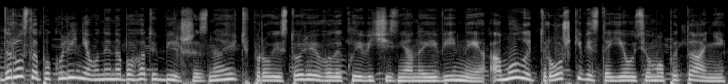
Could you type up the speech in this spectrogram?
Доросле покоління вони набагато більше знають про історію Великої вітчизняної війни, а молодь трошки відстає у цьому питанні.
